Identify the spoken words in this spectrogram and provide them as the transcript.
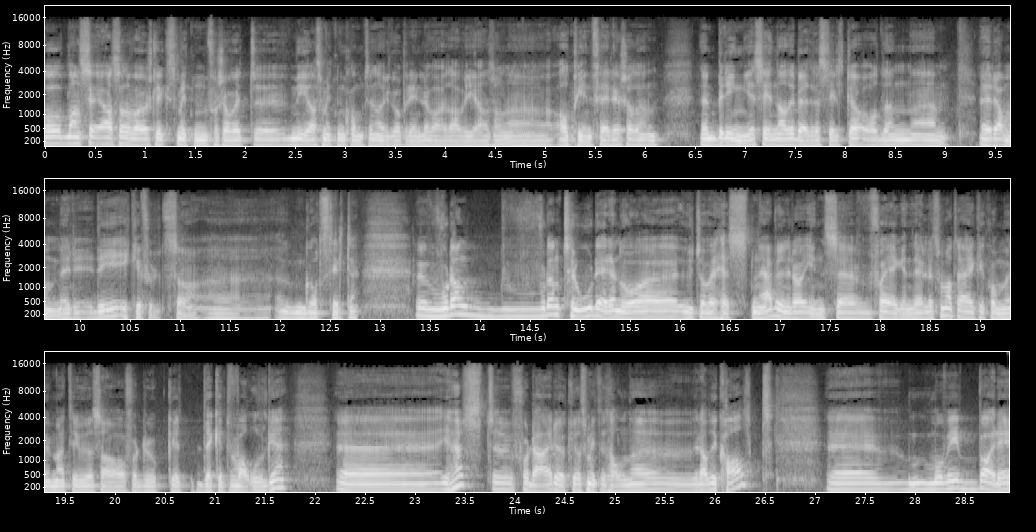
og man ser, altså det var jo slik smitten for så vidt eh, Mye av smitten kom til Norge opprinnelig var jo da via sånne alpinferier, så den, den bringes inn av de bedrestilte, og den eh, rammer de ikke fullt så eh, godt stilte. Hvordan, hvordan, tror dere nå utover hesten? Jeg begynner å innse for egen del liksom, at jeg ikke kommer meg til USA og får dekket valget eh, i høst, for der øker jo smittetallene radikalt. Eh, må vi bare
